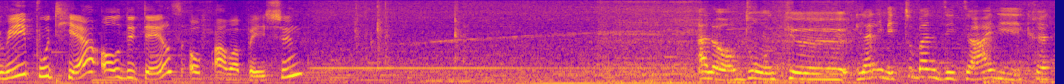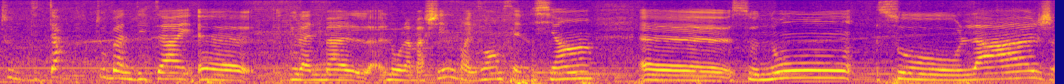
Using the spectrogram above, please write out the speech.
we put here all details of our patient. Alors, donc, euh, là, il met tout bon détail, il écrit tout, tout bon détail euh, de l'animal dans la machine. Par exemple, chien, euh, son nom, son âge,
